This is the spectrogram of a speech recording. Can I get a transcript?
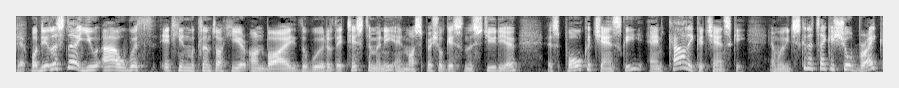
Yep. Well, dear listener, you are with Etienne McClintock here on By the Word of Their Testimony, and my special guest in the studio is Paul Kachansky and Carly Kachansky. And we're just going to take a short break.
